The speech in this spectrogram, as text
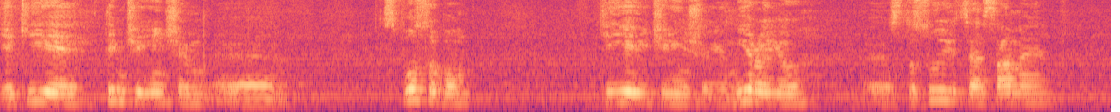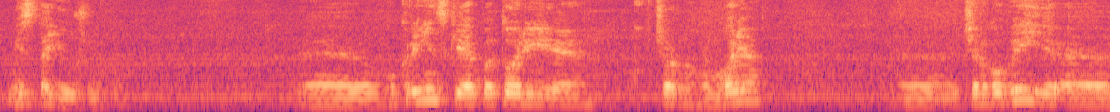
які тим чи іншим способом, тією чи іншою мірою стосуються саме міста Южного. Е, В українській акваторії Чорного моря е, черговий е,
